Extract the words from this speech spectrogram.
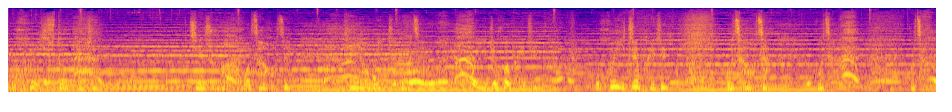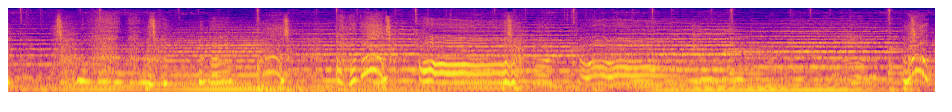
我会一直都陪着你。坚住了，我在，我在，天瑶，我一直都在，我一直会陪着你。我会一直陪着你，我在，我在，我在，我在，我在，我在，我在，我在，我在，我在，我在。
